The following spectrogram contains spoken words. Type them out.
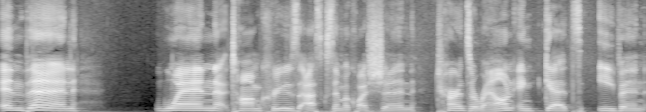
And then when Tom Cruise asks him a question, turns around and gets even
